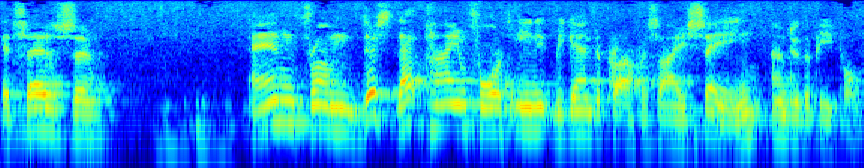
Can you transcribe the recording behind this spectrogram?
it says. Uh, and from this that time forth Enoch began to prophesy, saying unto the people.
